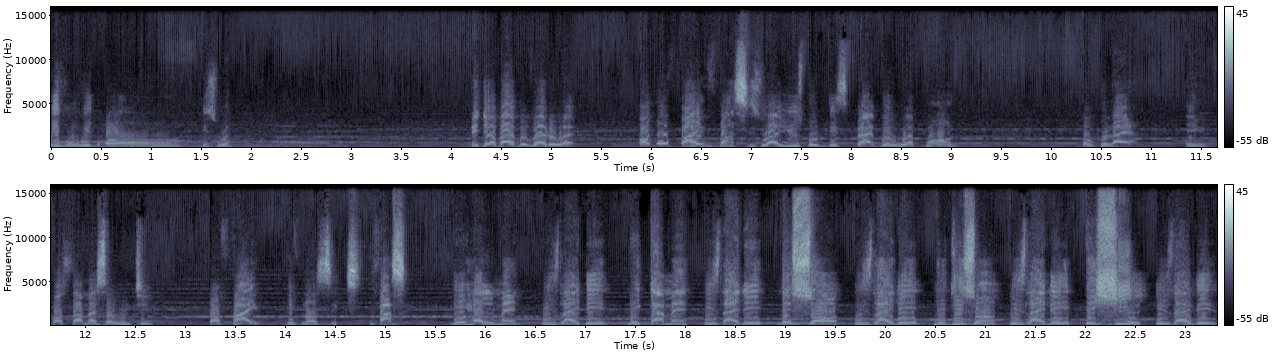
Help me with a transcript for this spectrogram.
even with all his weapons. Read your Bible very well. Almost five verses were used to describe the weapon of Goliath in 1 Samuel 17. The five, if not six verses. The helmet is like this. The garment is like this. The sword is like this. The this one is like this. The shield is like this.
